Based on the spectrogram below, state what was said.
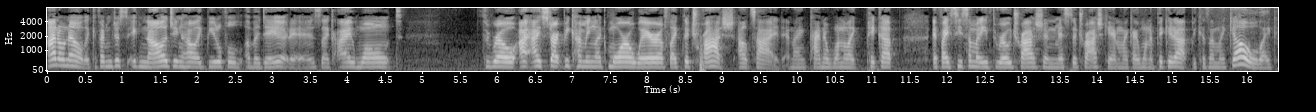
I don't know, like if I'm just acknowledging how like beautiful of a day it is, like I won't throw I, I start becoming like more aware of like the trash outside and I kind of want to like pick up if I see somebody throw trash and miss the trash can, like I want to pick it up because I'm like, yo, like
